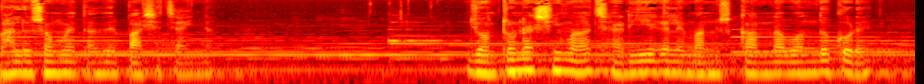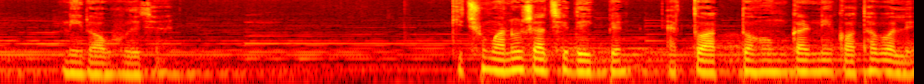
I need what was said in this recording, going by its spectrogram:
ভালো সময় তাদের পাশে চাই না। যন্ত্রণার সীমা ছাড়িয়ে গেলে মানুষ কান্না বন্ধ করে নীরব হয়ে যায়। কিছু মানুষ আছে দেখবেন, এত আত্মহংকার নিয়ে কথা বলে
